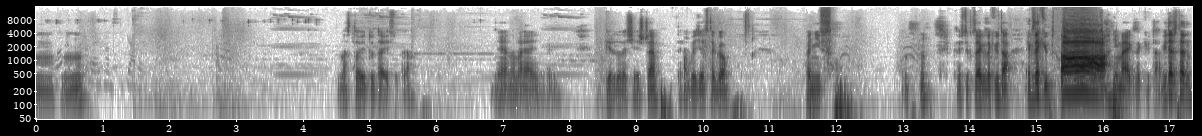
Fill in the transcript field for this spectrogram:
Mhm. No stoi tutaj, suka. Nie, dobra, ja nie wiem. Pierdolę się jeszcze. Taki będzie z tego penis. Ktoś tu chce executa. Execute! O! Nie ma executa. Widać, że ten.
